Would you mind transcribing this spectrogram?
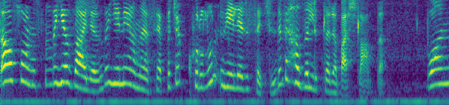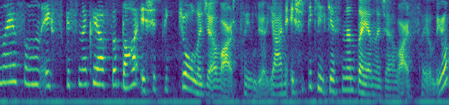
Daha sonrasında yaz aylarında yeni anayasa yapacak kurulun üyeleri seçildi ve hazırlıklara başlandı. Bu anayasanın eskisine kıyasla daha eşitlikçi olacağı varsayılıyor. Yani eşitlik ilkesine dayanacağı varsayılıyor.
